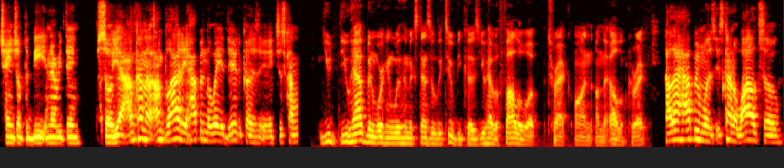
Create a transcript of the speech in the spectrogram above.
changed up the beat and everything. So yeah, I'm kind of I'm glad it happened the way it did because it just kind of. You you have been working with him extensively too because you have a follow up track on on the album, correct? How that happened was it's kind of wild. So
